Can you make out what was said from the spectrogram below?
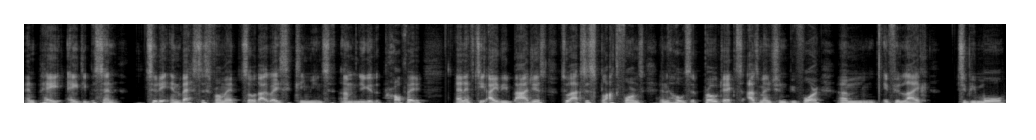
and pay 80% to the investors from it. So that basically means um, you get the profit NFT ID badges to access platforms and hosted projects. As mentioned before, um, if you like to be more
